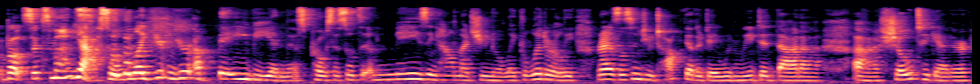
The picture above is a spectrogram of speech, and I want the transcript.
About six months. Yeah, so like you're you're a baby in this process, so it's amazing how much you know. Like literally, when I was listening to you talk the other day when we did that uh, uh, show together,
